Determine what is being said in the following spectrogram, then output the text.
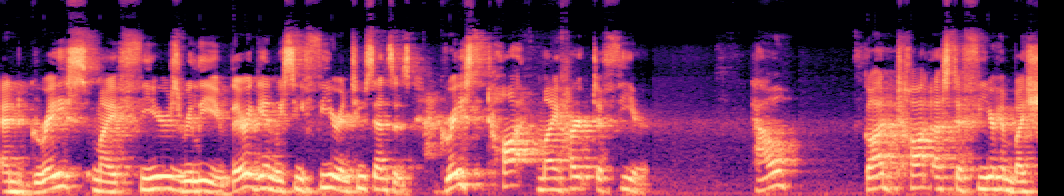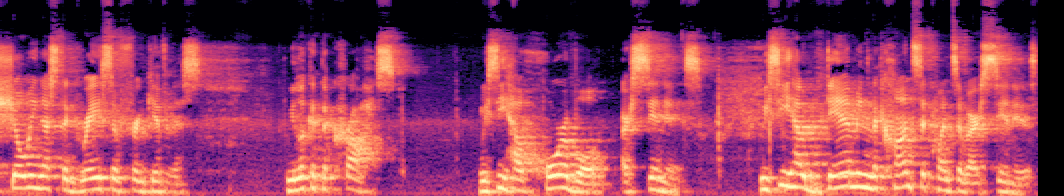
and grace my fears relieved. There again, we see fear in two senses. Grace taught my heart to fear. How? God taught us to fear him by showing us the grace of forgiveness. We look at the cross. We see how horrible our sin is. We see how damning the consequence of our sin is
